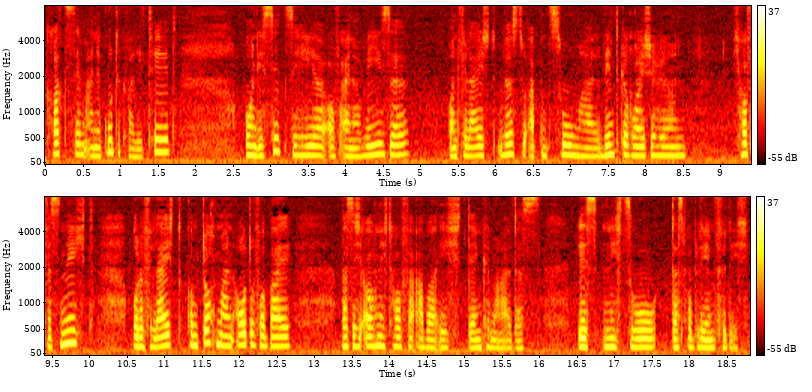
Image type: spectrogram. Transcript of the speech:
trotzdem eine gute Qualität und ich sitze hier auf einer Wiese und vielleicht wirst du ab und zu mal Windgeräusche hören. Ich hoffe es nicht. Oder vielleicht kommt doch mal ein Auto vorbei, was ich auch nicht hoffe, aber ich denke mal, das ist nicht so das Problem für dich.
